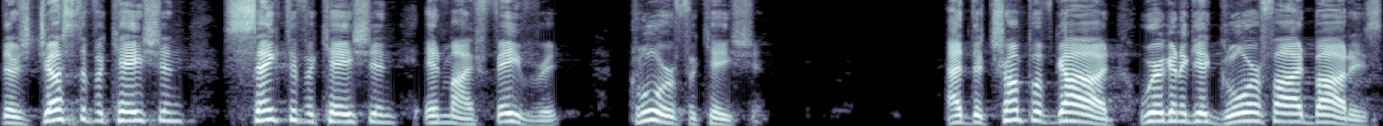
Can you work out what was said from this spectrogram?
there's justification, sanctification, and my favorite, glorification. At the trump of God, we're going to get glorified bodies.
